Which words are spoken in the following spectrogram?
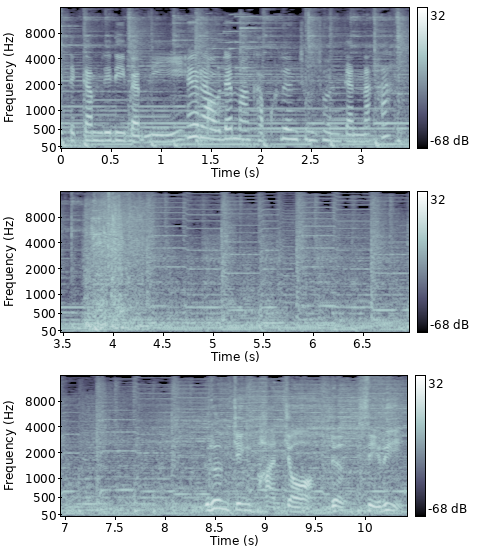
กิจกรรมดีๆ แบบนี้ ให้เราได้มาขับเคลื่อนชุมชนกันนะคะเรื่องจริงผ่านจอ The Series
